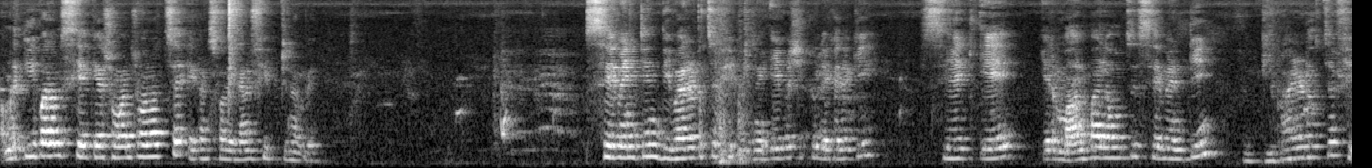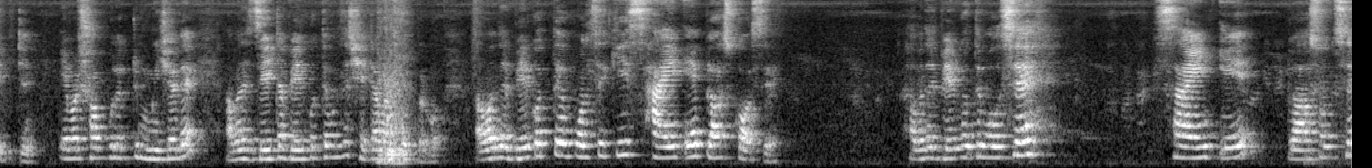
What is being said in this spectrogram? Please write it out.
আমরা কি পেলাম? সেক সমান সমান হচ্ছে, এখানে সরি এখানে ফিফটিন হবে। সেভেন্টিন ডিভাইডেড হচ্ছে ফিফটিন এই পাশে একটু লেখা রাখি। সেক এ এর মান পাইলাম হচ্ছে সেভেন্টিন ডিভাইডেড হচ্ছে ফিফটিন এবার সবগুলো একটু মিশে দেয় আমাদের যেটা বের করতে বলছে সেটা আমরা বের করব। আমাদের বের করতে বলছে কি? সাইন এ প্লাস কস আমাদের বের করতে বলছে সাইন এ প্লাস হচ্ছে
